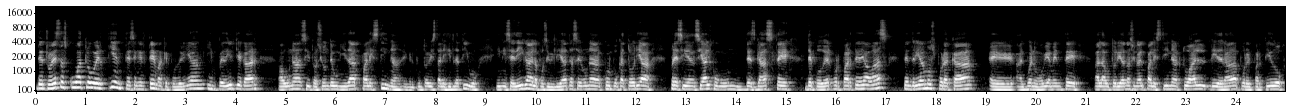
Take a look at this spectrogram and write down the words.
Dentro de estas cuatro vertientes en el tema que podrían impedir llegar a una situación de unidad palestina en el punto de vista legislativo y ni se diga la posibilidad de hacer una convocatoria presidencial con un desgaste de poder por parte de Abbas, tendríamos por acá, eh, al, bueno, obviamente a la Autoridad Nacional Palestina actual liderada por el partido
